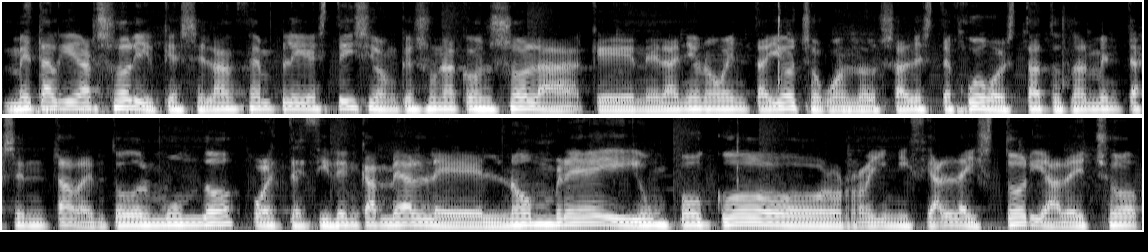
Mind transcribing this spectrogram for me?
Metal Gear Solid, que se lanza en PlayStation, que es una consola que en el año 98, cuando sale este juego, está totalmente asentada en todo el mundo, pues deciden cambiarle el nombre y un poco reiniciar la historia. De hecho,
